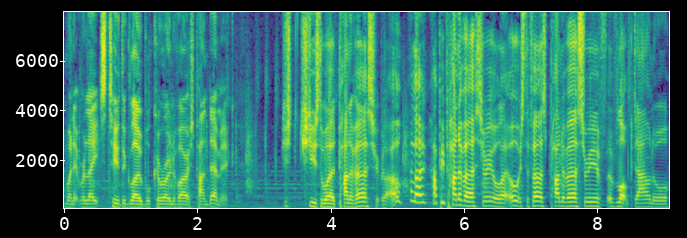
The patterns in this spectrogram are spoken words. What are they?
when it relates to the global coronavirus pandemic, just, just use the word paniversary. Be like, oh, hello, happy paniversary, or like, oh, it's the first paniversary of, of lockdown, or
